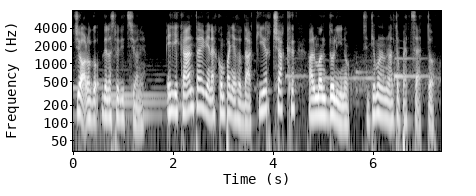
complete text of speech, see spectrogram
geologo della spedizione. Egli canta e viene accompagnato da Kirchak al mandolino. Sentiamolo in un altro pezzetto.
